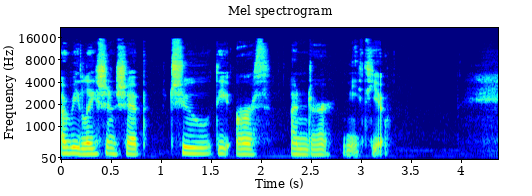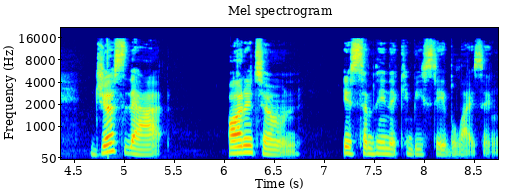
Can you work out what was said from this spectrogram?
a relationship to the earth underneath you. Just that on its own is something that can be stabilizing.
